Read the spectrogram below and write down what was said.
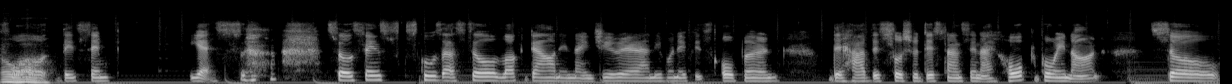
oh, for wow. the same. Yes. so since schools are still locked down in Nigeria, and even if it's open, they have the social distancing. I hope going on. So,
